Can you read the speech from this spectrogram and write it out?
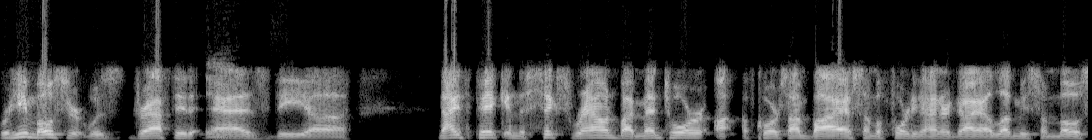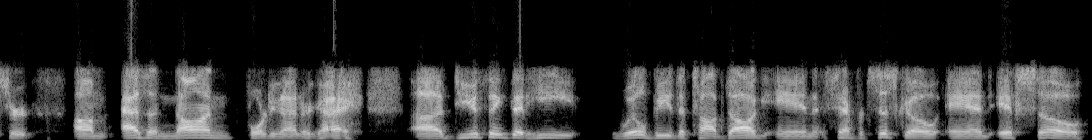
Raheem Mostert was drafted Yeah. as the uh, ninth pick in the sixth round by Mentor. Uh, of course, I'm biased. I'm a 49er guy. I love me some Mostert. Um, as a non 49er guy, uh, do you think that he will be the top dog in San Francisco? And if so,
